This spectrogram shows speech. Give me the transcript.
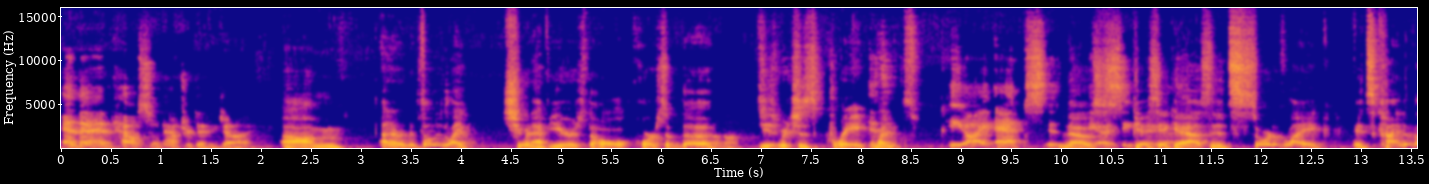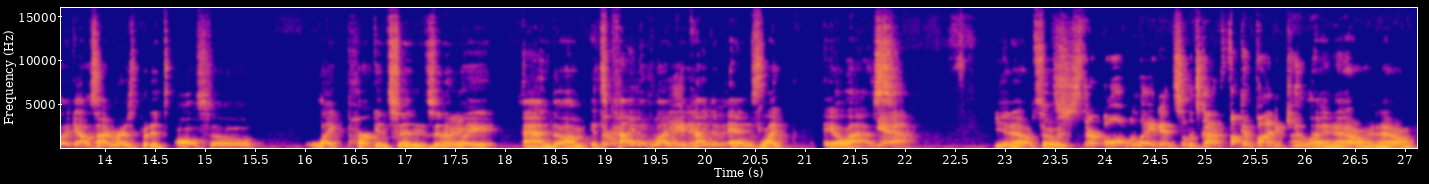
And then how soon after did he die? Um, I don't know. It's only like two and a half years the whole course of the Uh-huh. disease, which is great. Is when it P I X? Is no? PICKS, and it's sort of like it's kind of like Alzheimer's, but it's also like Parkinson's in Right. a way, and um, it's They're kind of all like it kind of ends like ALS. Yeah. you know. So It's it's, just they're all related. Someone's got to fucking find a cure. I know, I know,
